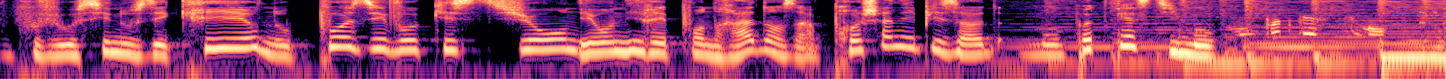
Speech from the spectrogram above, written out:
Vous pouvez aussi nous écrire, nous poser vos questions et on y répondra dans un prochain épisode. Mon podcast IMO. Mon podcast IMO.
